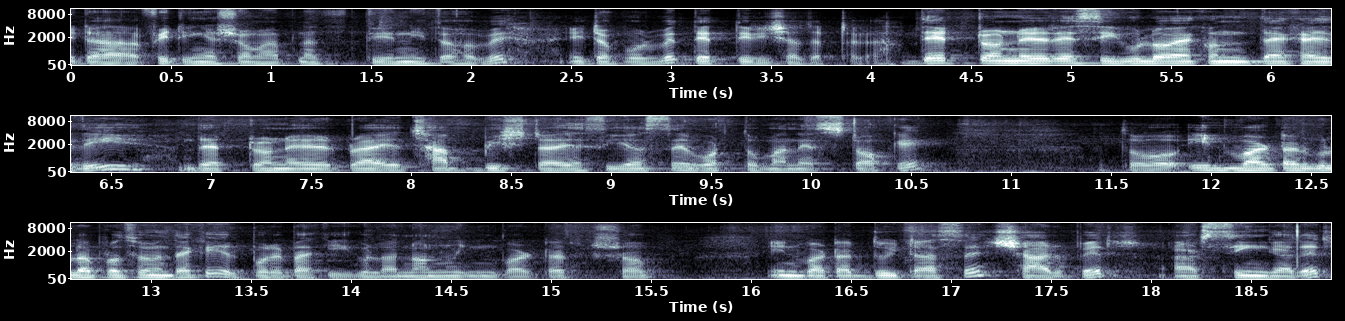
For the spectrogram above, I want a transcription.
এটা ফিটিংয়ের সময় আপনার দিয়ে নিতে হবে, এটা পড়বে তেত্রিশ হাজার টাকা। দেড় টনের এসিগুলো এখন দেখাই দিই। দেড় টনের প্রায় ছাব্বিশটা এসি আছে বর্তমানে স্টকে তো ইনভার্টারগুলো প্রথমে দেখে, এরপরে বাকিগুলো নন ইনভার্টার সব। ইনভার্টার দুইটা আছে শার্পের আর সিঙ্গারের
